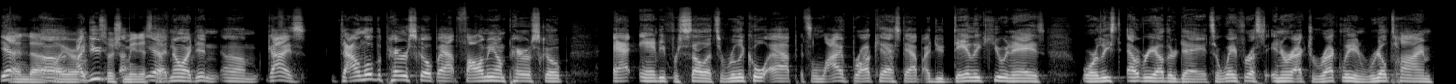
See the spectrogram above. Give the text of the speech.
Yeah, and uh, all your I do, social uh, media yeah, stuff. no, I didn't. Um, guys, download the Periscope app. Follow me on Periscope at Andy Frisella. It's a really cool app. It's a live broadcast app. I do daily Q and A's, or at least every other day. It's a way for us to interact directly in real time.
